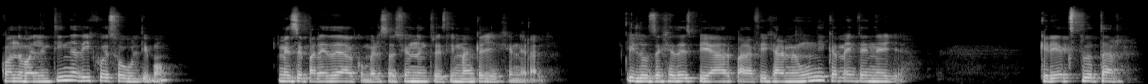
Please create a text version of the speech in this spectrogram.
Cuando Valentina dijo eso último, me separé de la conversación entre Slimanka y el general, y los dejé de espiar para fijarme únicamente en ella. Quería explotar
